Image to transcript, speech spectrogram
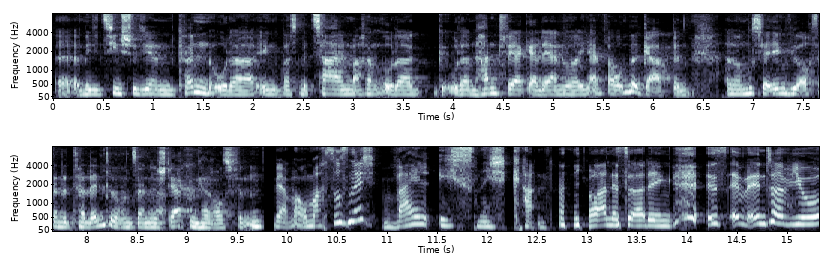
äh, Medizin studieren können oder irgendwas mit Zahlen machen oder, oder ein Handwerk erlernen, weil ich einfach unbegabt bin. Also man muss ja irgendwie auch seine Talente und seine Stärken herausfinden. Ja, warum machst du es nicht? Weil ich es nicht kann. Johannes Oerding ist im Interview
